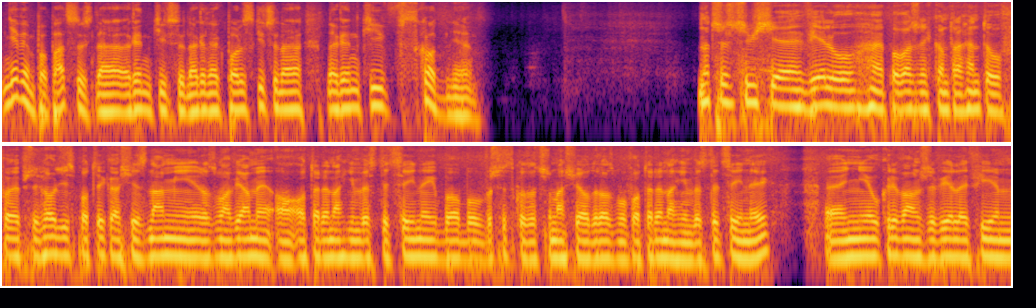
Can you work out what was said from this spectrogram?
nie wiem, popatrzeć na rynki, czy na rynek polski, czy na rynki wschodnie. Znaczy rzeczywiście wielu e, poważnych kontrahentów e, przychodzi, spotyka się z nami, rozmawiamy o, o terenach inwestycyjnych, bo, bo wszystko zaczyna się od rozmów o terenach inwestycyjnych. E, Nie ukrywam, że wiele firm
